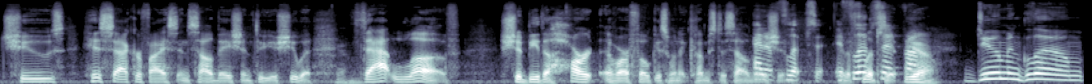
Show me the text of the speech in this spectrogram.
choose his sacrifice and salvation through Yeshua. That love should be the heart of our focus when it comes to salvation. And salvation. it flips it. It, And flips, it, from Yeah. doom and gloom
